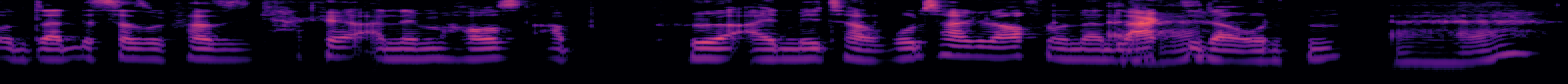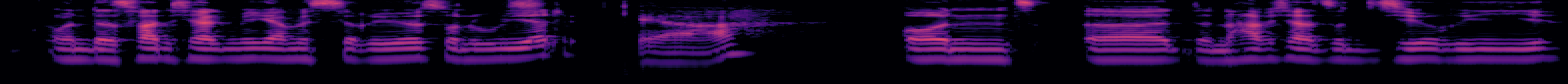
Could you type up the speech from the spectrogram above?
und dann ist da so quasi die Kacke an dem Haus ab Höhe einen Meter runtergelaufen und dann lag die da unten. Und das fand ich halt mega mysteriös und weird. Ja. Und äh, dann habe ich halt so die Theorie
